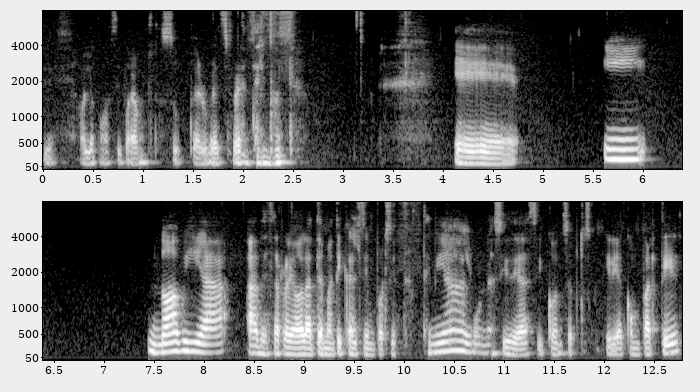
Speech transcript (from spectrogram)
hablo como si fuéramos los super best friends del mundo. Eh, y no había desarrollado la temática al 100%. Tenía algunas ideas y conceptos que quería compartir,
